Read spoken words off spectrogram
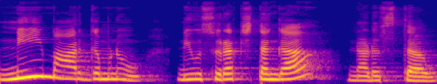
నీ మార్గమును నీవు సురక్షితంగా నడుస్తావు.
